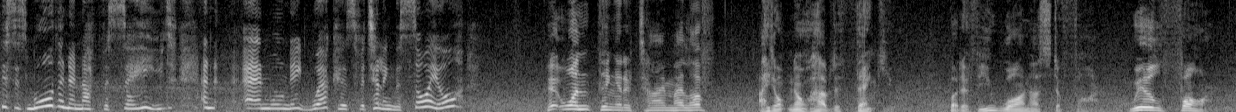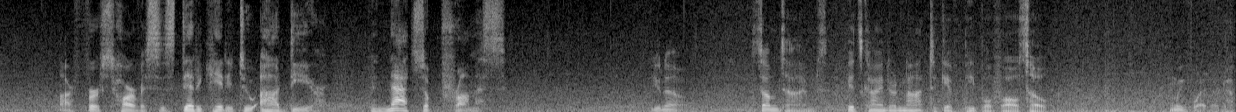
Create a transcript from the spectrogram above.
this is more than enough for seed, and and we'll need workers for tilling the soil. One thing at a time, my love. I don't know how to thank you, but if you want us to farm, we'll farm. Our first harvest is dedicated to Adir, and that's a promise. You know, sometimes it's kinder not to give people false hope. We've weathered up.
